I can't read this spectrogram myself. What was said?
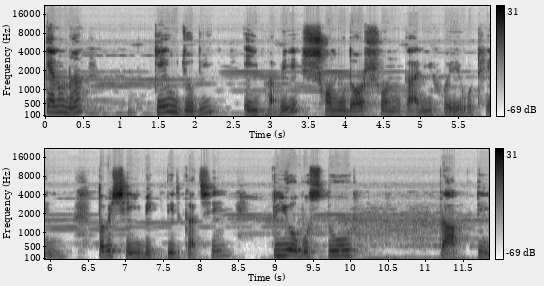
কেননা কেউ যদি এইভাবে সমদর্শনকারী হয়ে ওঠেন। তবে সেই ব্যক্তির কাছে প্রিয় বস্তুর প্রাপ্তি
